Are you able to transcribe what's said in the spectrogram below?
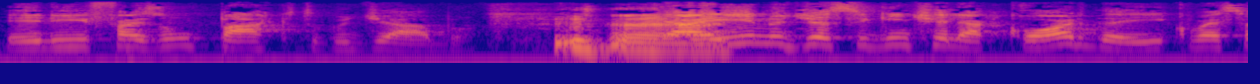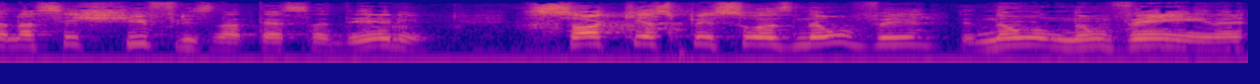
ele faz um pacto com o diabo. e aí no dia seguinte ele acorda e começa a nascer chifres na testa dele. Só que as pessoas não vê, não, não veem, né?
